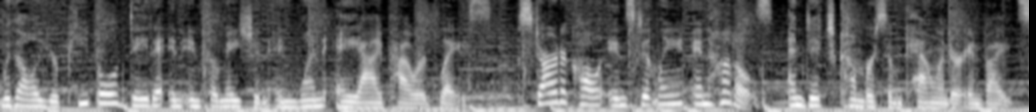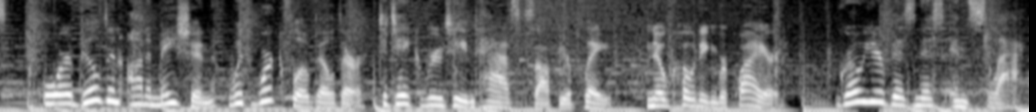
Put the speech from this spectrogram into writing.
with all your people, data, and information in one AI powered place. Start a call instantly in huddles and ditch cumbersome calendar invites. Or build an automation with Workflow Builder to take routine tasks off your plate. No coding required. Grow your business in Slack.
